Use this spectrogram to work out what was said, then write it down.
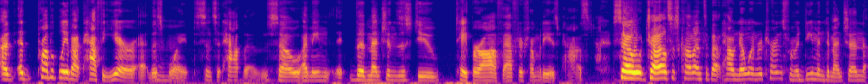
uh uh probably about half a year at this point since it happened. So I mean, it, the mentions do taper off after somebody has passed. So Giles's comments about how no one returns from a demon dimension,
